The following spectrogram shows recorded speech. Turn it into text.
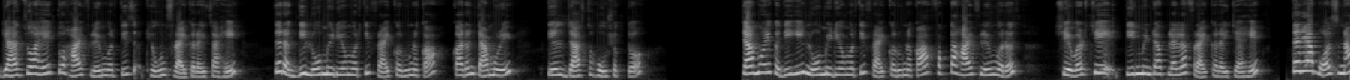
गॅस जो आहे तो हाय फ्लेमवरतीच ठेवून फ्राय करायचा आहे. तर अगदी लो मिडियमवरती फ्राय करू नका कारण त्यामुळे तेल जास्त होऊ शकतं. त्यामुळे कधीही लो मिडियमवरती फ्राय करू नका फक्त हाय फ्लेमवरच शेवटचे तीन मिनटं आपल्याला फ्राय करायचे आहे तर या बॉल्सना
